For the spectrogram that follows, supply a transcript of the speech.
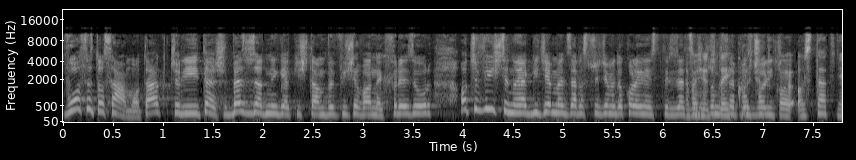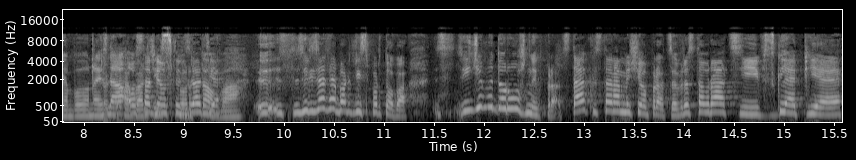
Włosy to samo, tak? Czyli też bez żadnych jakichś tam wyfisiowanych fryzur. Oczywiście, no jak idziemy, zaraz przejdziemy do kolejnej stylizacji, właśnie możemy tutaj sobie pozwolić króciutko ostatnia, bo ona jest na taka bardziej ostatnią stylizację. sportowa. Y, Stylizacja bardziej sportowa. S- Idziemy do różnych prac, tak? Staramy się o pracę w restauracji, w sklepie,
